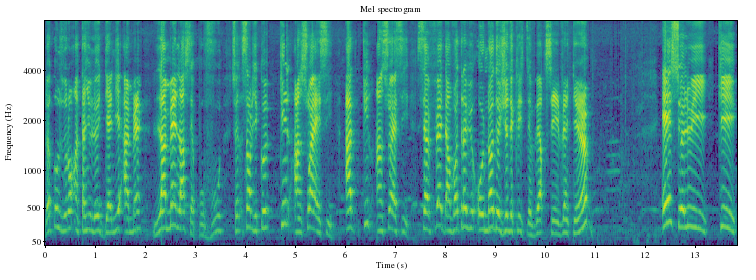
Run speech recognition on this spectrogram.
lorsque nous aurons entendu le dernier Amen, l'Amen là c'est pour vous. Ça veut dire que qu'il en soit ainsi. Qu'il en soit ainsi. C'est fait dans votre vie au nom de Jésus-Christ. Verset 21. Et celui qui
